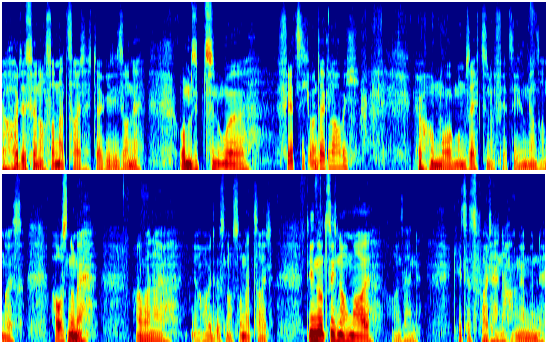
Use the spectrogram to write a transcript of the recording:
Ja, heute ist ja noch Sommerzeit, da geht die Sonne um 17.40 Uhr unter, glaube ich. Ja, und morgen um 16.40 Uhr ist ein ganz anderes Hausnummer. Aber naja, ja, heute ist noch Sommerzeit. Die nutze ich nochmal und dann geht es jetzt weiter nach Angermünde.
